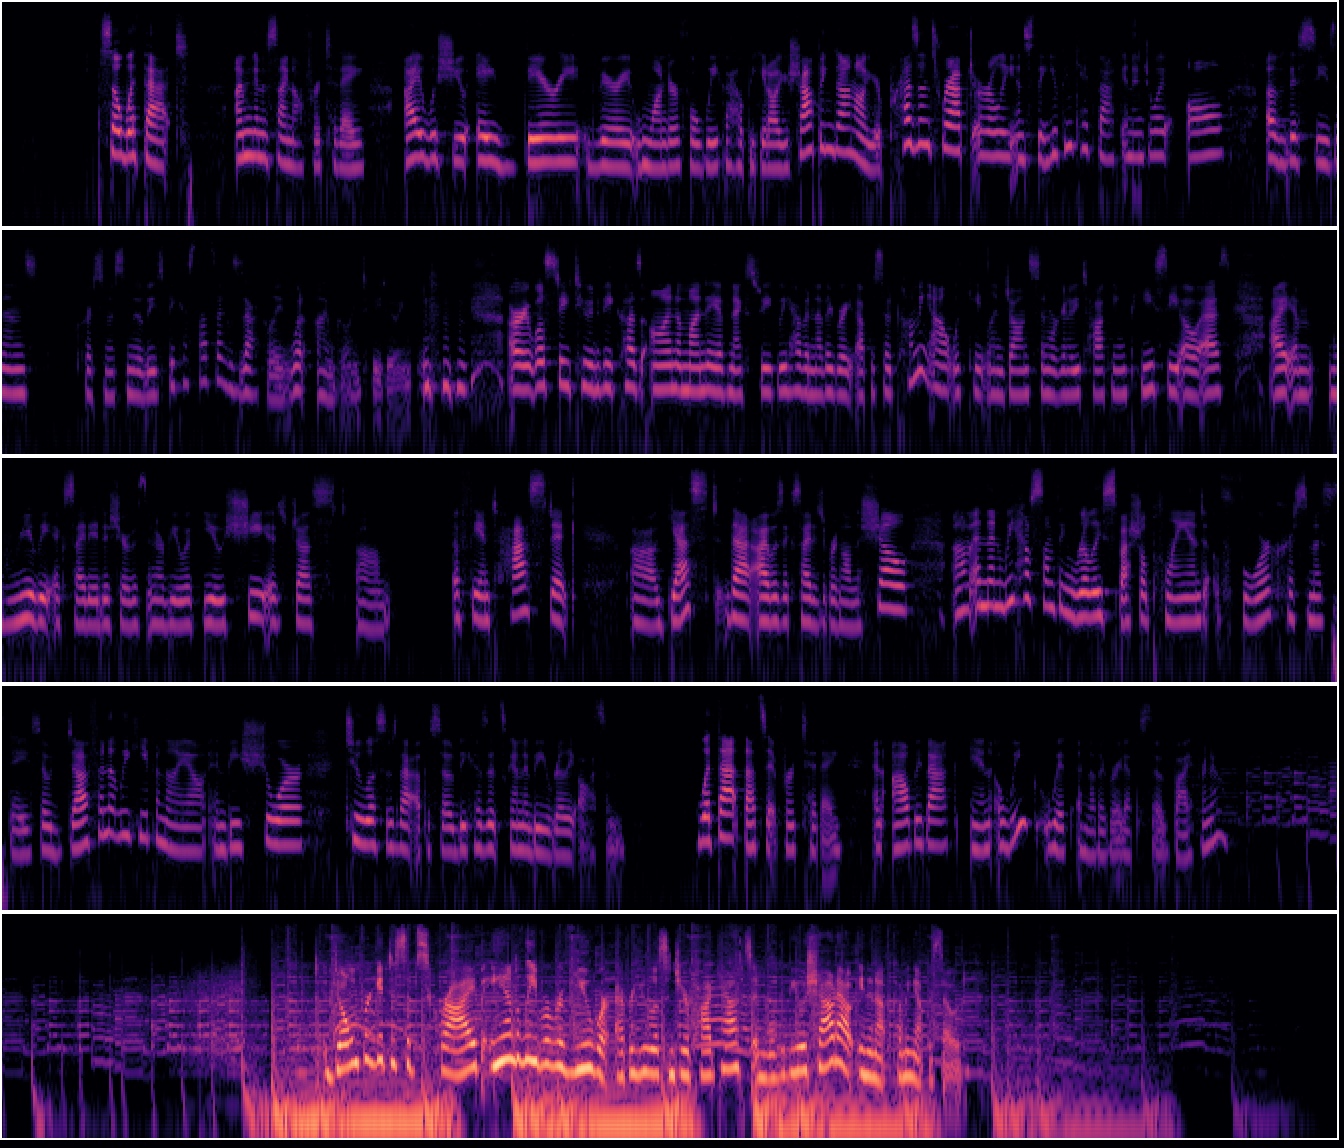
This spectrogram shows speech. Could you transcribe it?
So with that, I'm going to sign off for today. I wish you a very, very wonderful week. I hope you get all your shopping done, all your presents wrapped early, and so that you can kick back and enjoy all of this season's Christmas movies because that's exactly what I'm going to be doing. All right, well, stay tuned because on a Monday of next week, we have another great episode coming out with Caitlin Johnson. We're going to be talking PCOS. I am really excited to share this interview with you. She is just um, a fantastic uh, guest that I was excited to bring on the show. Um, and then we have something really special planned for Christmas Day. So definitely keep an eye out and be sure to listen to that episode because it's going to be really awesome. With that, that's it for today. And I'll be back in a week with another great episode. Bye for now. Don't forget to subscribe and leave a review wherever you listen to your podcasts, and we'll give you a shout out in an upcoming episode.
